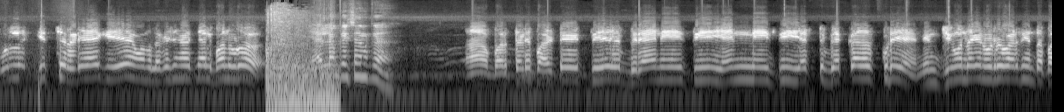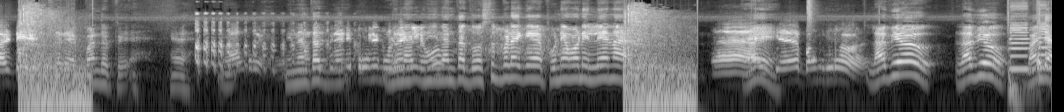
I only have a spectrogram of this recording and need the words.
ಫುಲ್ ಕಿಚ್ ರೆಡಿಯಾಗಿ ಒಂದು ಲೊಕೇಶನ್ ಹೇಳ್ತೀನಿ ಅಲ್ಲಿ ಬಂದ್ಬಿಡು. ಎಲ್ಲಿ ಲೊಕೇಶನ್ಕ ಹಾ ಬರ್ತ್ಡೇ ಪಾರ್ಟಿ ಐತಿ ಬಿರಿಯಾನಿ ಐತಿ ಎಣ್ಣೆ ಐತಿ ಎಷ್ಟು ಬೇಕಾದ ಕುಡಿ. ನಿನ್ ಜೀವನದಾಗೆ ನೋಡಿರ್ಬಾರ್ದು ಅಂತ ಪಾರ್ಟಿ ಸರಿ ಬಂದಪ್ಪಿ. ನಿನ್ನಂತ? ನಿನ್ನಂತ ದೋಸ್ತದ ಬಡಕ್ಕೆ ಪುಣ್ಯ ಮಾಡಿ ಇಲ್ಲೇನ? ಲವ್ ಯು ಲವ್ ಯು ಬಂದೆ.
